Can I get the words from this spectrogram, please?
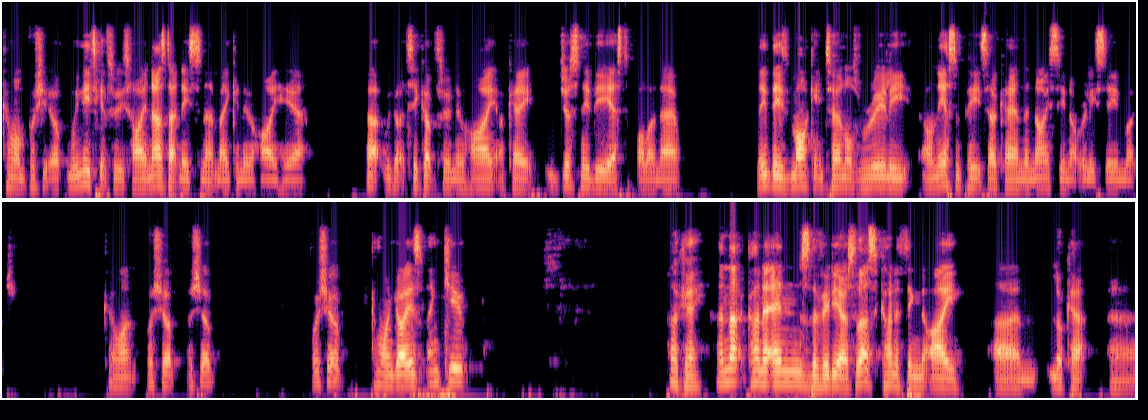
come on, push it up. We need to get through this high. Nasdaq needs to make a new high here. Uh, we've got to tick up through a new high. Okay, just need the ES to follow now. Need these market internals really on the S&P. It's okay, and the NYSE not really seeing much. Come on, push up, push up, push up. Come on, guys. Thank you. Okay, and that kind of ends the video. So that's the kind of thing that I um, look at. Uh,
